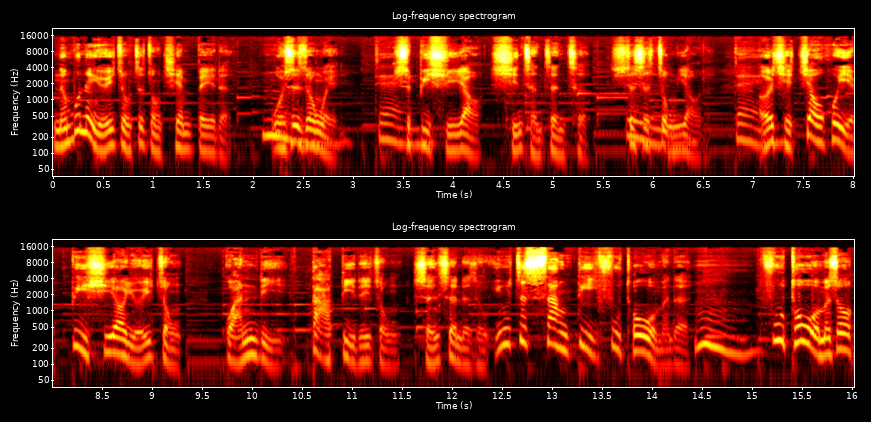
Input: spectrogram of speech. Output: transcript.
能不能有一种这种谦卑的？我是认为，对，是必须要形成政策，这是重要的。对，而且教会也必须要有一种管理大地的一种神圣的时候，因为这是上帝付托我们的，嗯，付托我们说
